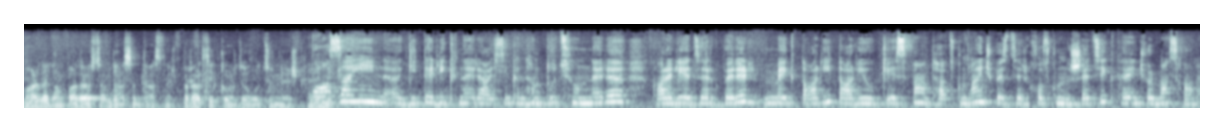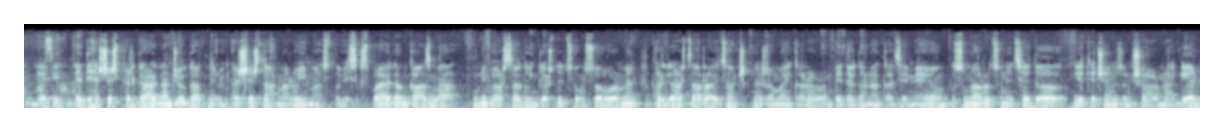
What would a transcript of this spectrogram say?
մարդական պատրաստության դասընթացներ, պրակտիկ գործողություններ։ Բազային գիտելիքները, այսինքն հմտությունները կարելի է ձեռք բերել 1 տարի, տարի ու կեսվա ընթացքում, հա ինչպես ձեր խոսքում նշեցիք, թե ինչ որ բան սխալ եմ հասկանում։ Դա հեշտ փրկարարական ջոկատներում, հեշտ դառնալու իմաստով։ Իսկ սպայական կազմը ունի բարձրագույն կրթություն, սովորում են փրկարարծառայության ճգնաժամային կառավարման pedagogan ակադեմիայում։ Ուսումնառությունից հետո, եթե չեն ուզում շարունակել,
